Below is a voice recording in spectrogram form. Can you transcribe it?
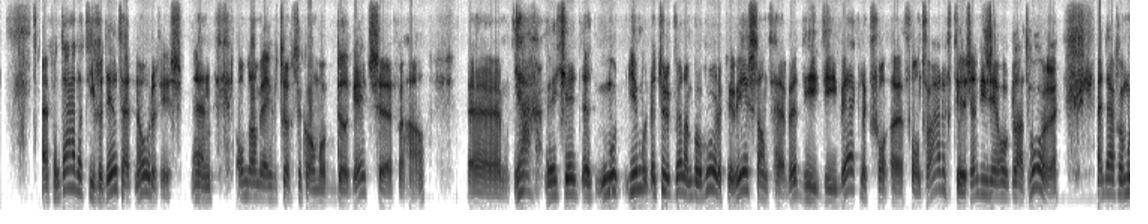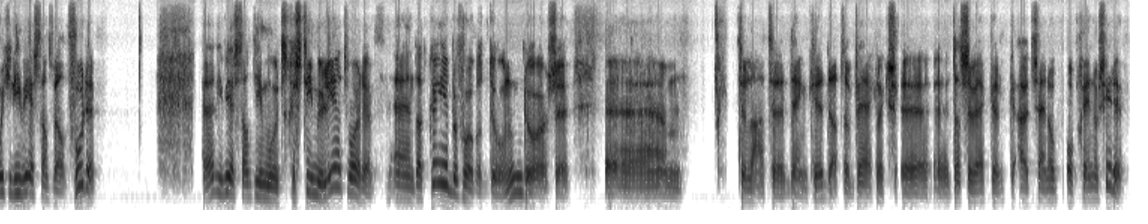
En vandaar dat die verdeeldheid nodig is. En om dan weer even terug te komen op Bill Gates' uh, verhaal. ja, weet je, het moet, je moet natuurlijk wel een behoorlijke weerstand hebben die, die werkelijk verontwaardigd is en die zich ook laat horen. En daarvoor moet je die weerstand wel voeden die weerstand die moet gestimuleerd worden. En dat kun je bijvoorbeeld doen door ze ehm, te laten denken dat, er werkelijk, uh, dat ze werkelijk uit zijn op, op genocide.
